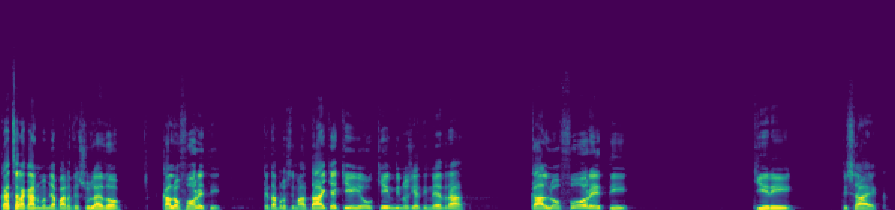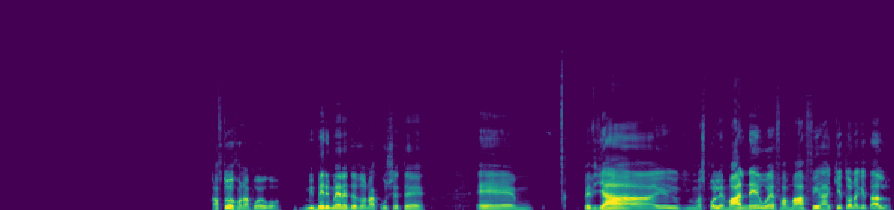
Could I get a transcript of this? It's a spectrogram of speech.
Κάτσε να κάνουμε μια πανεθεσούλα εδώ. Καλοφόρετη και τα προστιματάκια και ο κίνδυνος για την έδρα καλοφόρετη κύριοι της ΑΕΚ. Αυτό έχω να πω εγώ. Μην περιμένετε εδώ να ακούσετε ε, παιδιά μας πολεμάνε, UEFA μάφια και το ένα και το άλλο.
